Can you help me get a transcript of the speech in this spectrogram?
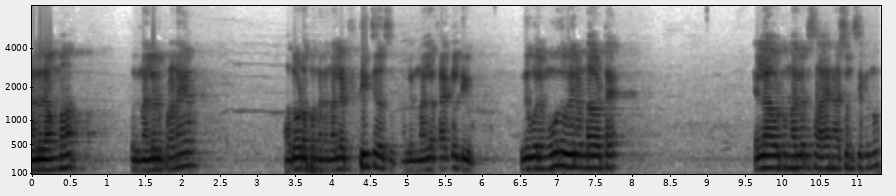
നല്ലൊരു അമ്മ ഒരു നല്ലൊരു പ്രണയം അതോടൊപ്പം തന്നെ നല്ല ടീച്ചേഴ്സും അല്ലെങ്കിൽ നല്ല ഫാക്കൽറ്റിയും ഇതുപോലെ മൂന്ന് പേരുണ്ടാവട്ടെ. എല്ലാവർക്കും നല്ലൊരു സഹായം ആശംസിക്കുന്നു.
